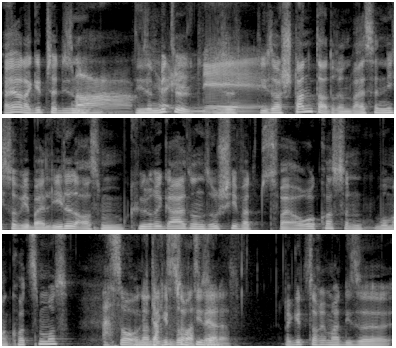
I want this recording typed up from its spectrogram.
Ja, ja, da gibt es ja diesen, Ah, diese Mittel, nee. diese, dieser Stand da drin, weißt du, nicht so wie bei Lidl aus dem Kühlregal so ein Sushi, was 2 Euro kostet und wo man kotzen muss. Ach so, Sondern ich da dachte, gibt's doch diese-. Da gibt es doch immer diese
